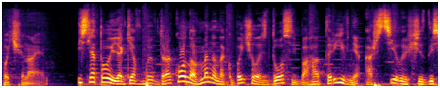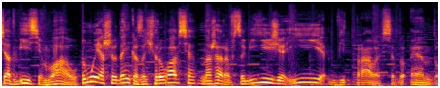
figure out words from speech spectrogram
починаємо. Після того, як я вбив дракона, в мене накопичилось досить багато рівня, аж цілих 68, вау. Тому я швиденько зачарувався, нажарив собі їжі і відправився до Енду.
